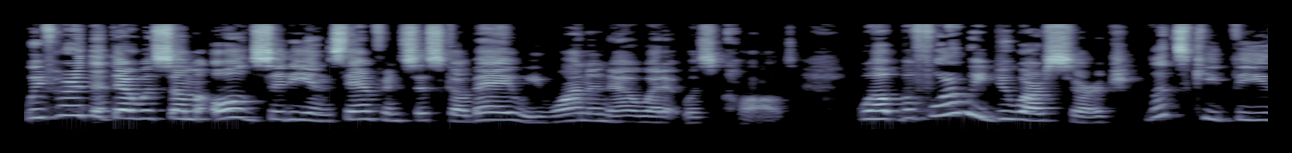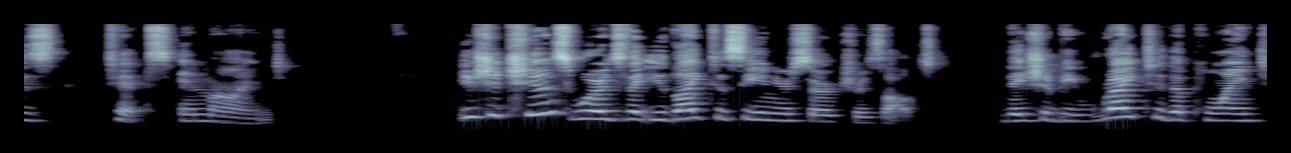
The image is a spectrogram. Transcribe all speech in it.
We've heard that there was some old city in San Francisco Bay. We want to know what it was called. Well, before we do our search, let's keep these tips in mind. You should choose words that you'd like to see in your search results. They should be right to the point.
